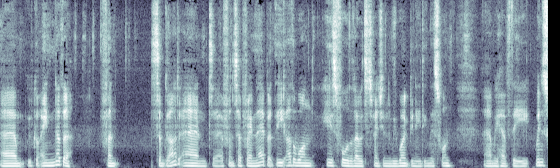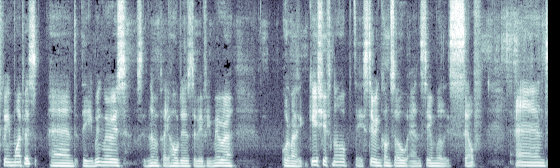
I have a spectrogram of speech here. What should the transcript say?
Um, we've got another front subguard and uh, front subframe there but the other one is for the lowered suspension we won't be needing this one. Um, we have the windscreen wipers and the wing mirrors, so the number plate holders, the rearview mirror, automatic gear shift knob, the steering console, and the steering wheel itself. And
